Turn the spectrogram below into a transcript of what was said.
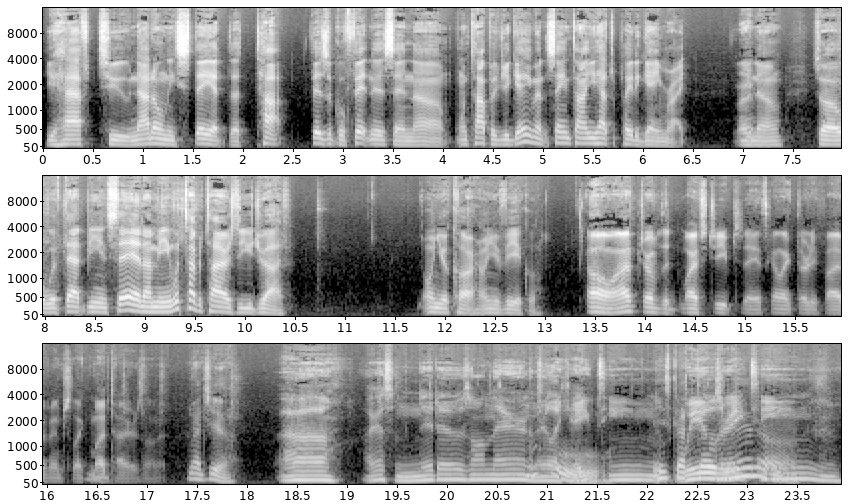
you have to not only stay at the top physical fitness and uh, on top of your game at the same time you have to play the game right. right. You know. So with that being said, I mean, what type of tires do you drive on your car on your vehicle? Oh, I drove the wife's Jeep today. It's got like 35 inch like mud tires on it. What about you? Uh, I got some Nittos on there, and they're like Ooh, 18. he's got wheels are 18.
